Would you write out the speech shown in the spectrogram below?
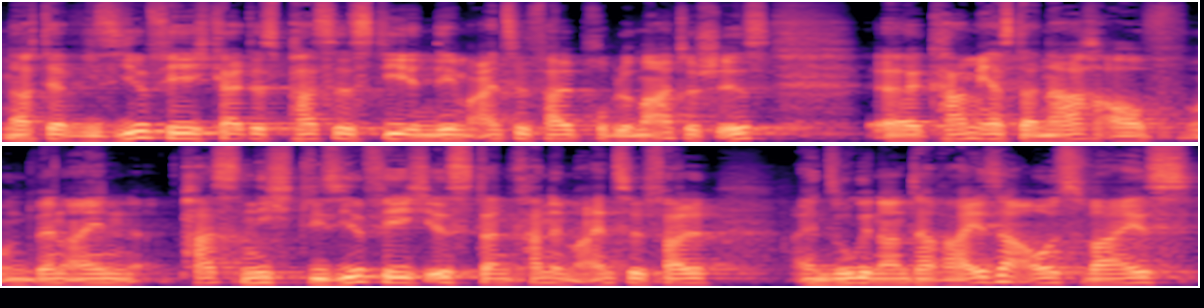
nach der Visierfähigkeit des Passes, die in dem Einzelfall problematisch ist, äh, kam erst danach auf. Und wenn ein Pass nicht visierfähig ist, dann kann im Einzelfall ein sogenannter Reiseausweis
